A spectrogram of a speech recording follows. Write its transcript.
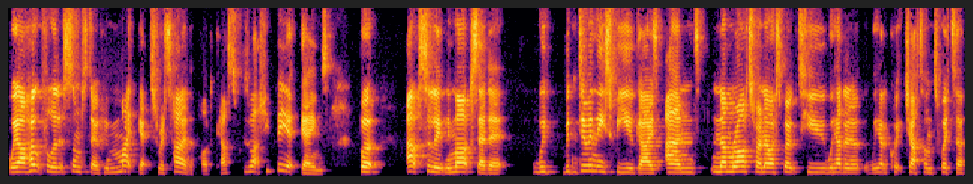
We are hopeful that at some stage we might get to retire the podcast because we'll actually be at games. But absolutely, Marc said it. We've been doing these for you guys. And Namrata, I know I spoke to you. We had a we had a quick chat on Twitter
